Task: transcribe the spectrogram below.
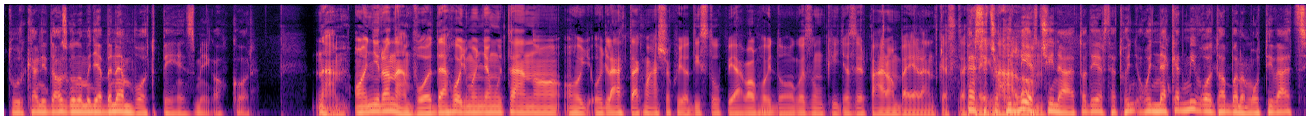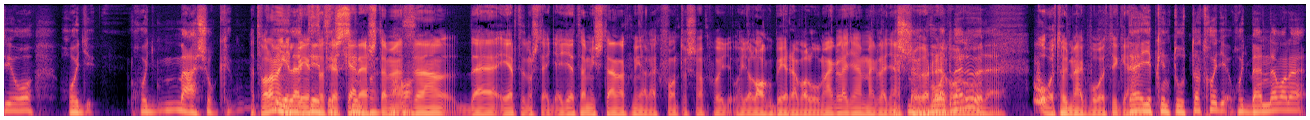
turkálni, de azt gondolom, hogy ebben nem volt pénz még akkor. Nem, annyira nem volt, de hogy mondjam utána, hogy, hogy látták mások, hogy a disztópiával hogy dolgozunk, így azért páran bejelentkeztek Persze, még csak nálam. hogy miért csináltad, érted? Hogy, hogy neked mi volt abban a motiváció, hogy hogy mások Hát valamennyi pénzt azért kerestem Aha. ezzel, de érted most egy egyetemistának mi a legfontosabb, hogy, hogy a lakbérre való meglegyen, meg legyen És sörre meg volt való. belőle? Volt, hogy meg volt, igen. De egyébként tudtad, hogy, hogy benne van -e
